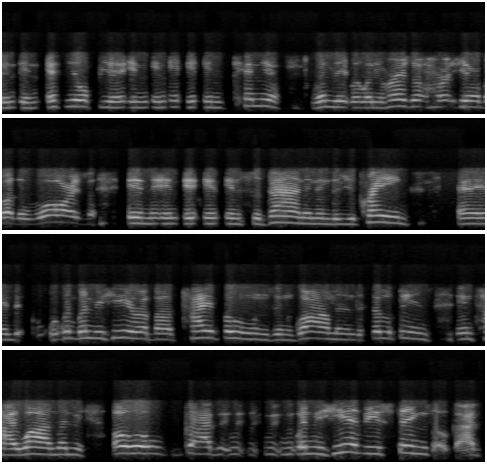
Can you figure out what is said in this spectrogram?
in, in Ethiopia, in, in, in, in Kenya. When we when you heard, heard hear about the wars in, in in in Sudan and in the Ukraine. And when, when we hear about typhoons in Guam and in the Philippines, in Taiwan, when we, oh God, we, we, when we hear these things, oh God,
